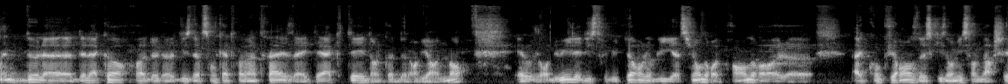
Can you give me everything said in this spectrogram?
de l'accord de, de 1993 a été acté dans le code de l'environnement et aujourd'hui les distributeurs ont l'obligation de reprendre le, la concurrence de ce qu'ils ont mis sur le marché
